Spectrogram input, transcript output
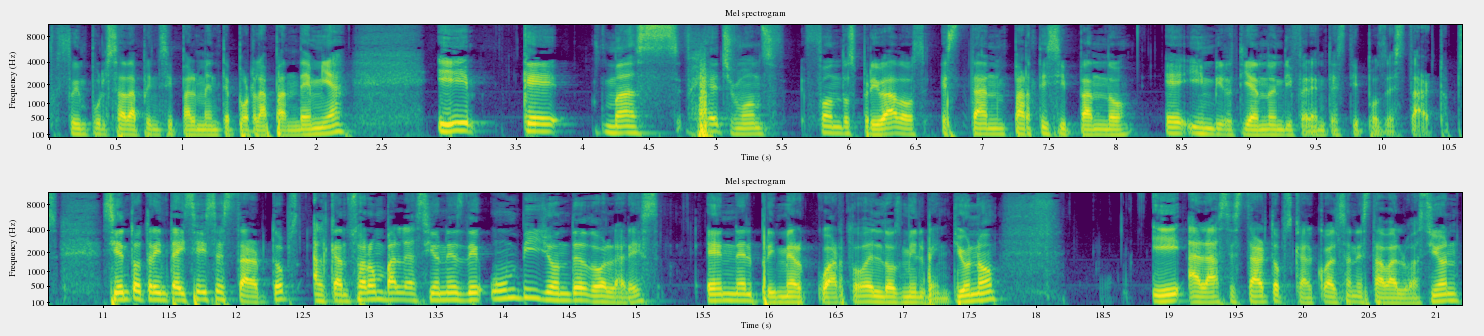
fue impulsada principalmente por la pandemia. Y que más hedge funds, fondos privados, están participando e invirtiendo en diferentes tipos de startups. 136 startups alcanzaron valuaciones de un billón de dólares en el primer cuarto del 2021. Y a las startups que alcanzan esta evaluación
